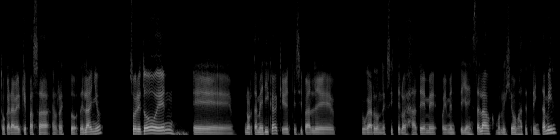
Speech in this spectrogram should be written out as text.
Tocará ver qué pasa el resto del año. Sobre todo en eh, Norteamérica, que es el principal eh, lugar donde existen los ATM, obviamente ya instalados, como lo dijimos, más de 30.000.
